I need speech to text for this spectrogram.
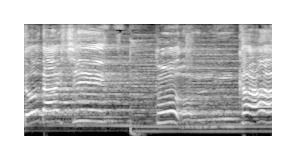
또다시 꿈같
